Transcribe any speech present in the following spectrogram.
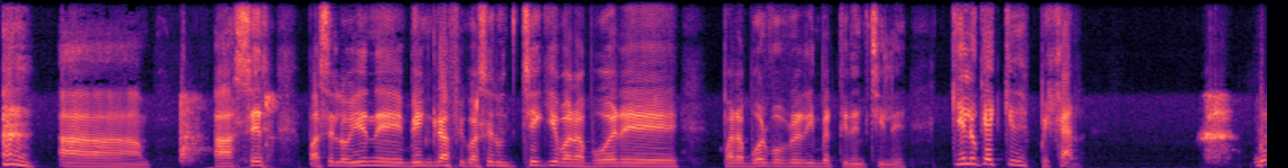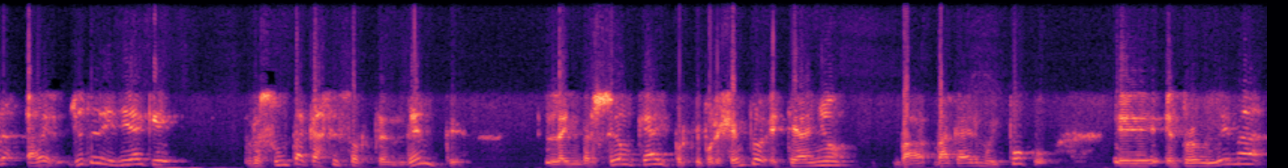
a a hacer, para hacerlo bien, eh, bien gráfico, hacer un cheque para poder, eh, para poder volver a invertir en Chile. ¿Qué es lo que hay que despejar? Bueno, a ver, yo te diría que resulta casi sorprendente la inversión que hay, porque por ejemplo este año va, va a caer muy poco. Eh, el problema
